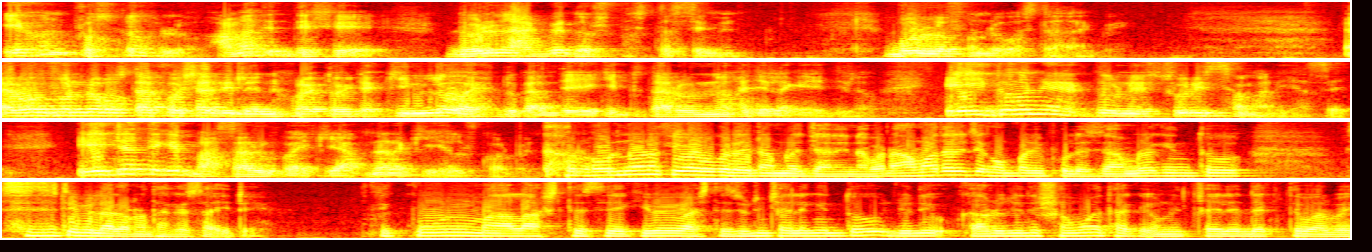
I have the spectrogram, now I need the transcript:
এখন প্রশ্ন হলো আমাদের দেশে ধরে লাগবে দশ বস্তা সিমেন্ট বলল পনেরো বস্তা লাগবে। এবং পনেরো বস্তা পয়সা দিলেন, হয়তো এটা কিনলো এক দোকান থেকে কিন্তু তার অন্য কাজে লাগিয়ে দিল। এই ধরনের এক ধরনের চুরি সামারি আছে। এইটা থেকে বাঁচার উপায় কি? আপনারা কি হেল্প করবেন? অন্যরা কীভাবে করে এটা আমরা জানি না বাট আমাদের যে কোম্পানি পলিসি আমরা কিন্তু সিসিটিভি লাগানো থাকে সাইটে কোন মাল আসতেছে, কীভাবে আসতেছে, উনি চাইলে কিন্তু যদি, কারও যদি সময় থাকে, উনি চাইলে দেখতে পারবে।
